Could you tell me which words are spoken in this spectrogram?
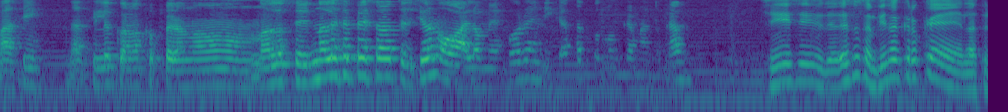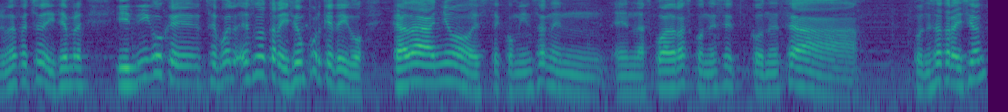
Así, así lo conozco, pero no, no lo sé, no les he prestado atención o a lo mejor en mi casa pues nunca me ha tocado. Sí, sí, de esos empiezan creo que en las primeras fechas de diciembre. Y digo que se vuelve, es una tradición porque digo, cada año este comienzan en, en las cuadras con ese con esa con esa tradición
